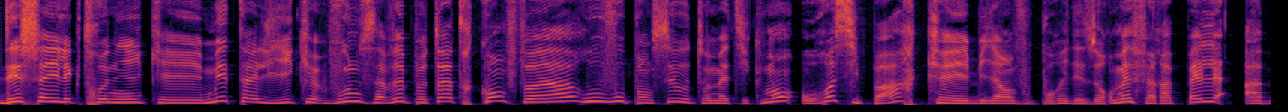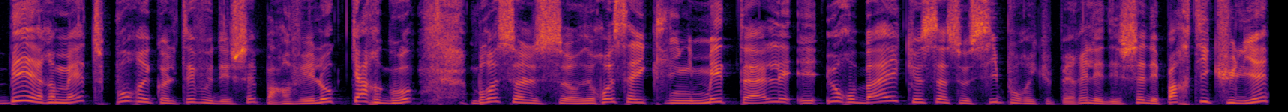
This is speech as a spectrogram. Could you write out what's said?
Déchets électroniques et métalliques, vous ne savez peut-être qu'en faire ou vous pensez automatiquement au Recipark. Eh bien, vous pourrez désormais faire appel à BRMet pour récolter vos déchets par vélo cargo. Brussels Recycling Metal et Urbike s'associent pour récupérer les déchets des particuliers,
